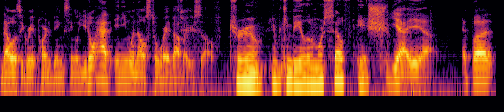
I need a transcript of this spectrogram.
That was a great part of being single. You don't have anyone else to worry about but yourself. True. You can be a little more selfish. Yeah, yeah. But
